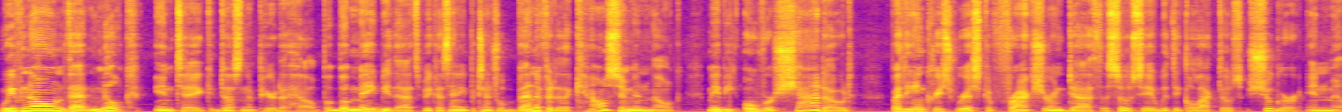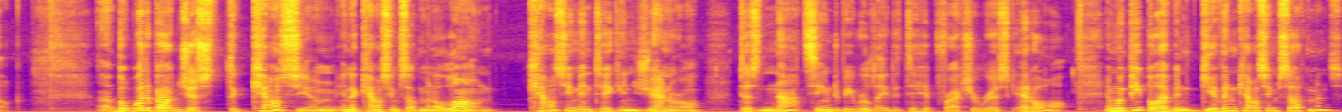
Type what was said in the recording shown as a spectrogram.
We've known that milk intake doesn't appear to help, but maybe that's because any potential benefit of the calcium in milk may be overshadowed by the increased risk of fracture and death associated with the galactose sugar in milk. Uh, but what about just the calcium in a calcium supplement alone? Calcium intake in general does not seem to be related to hip fracture risk at all. And when people have been given calcium supplements,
